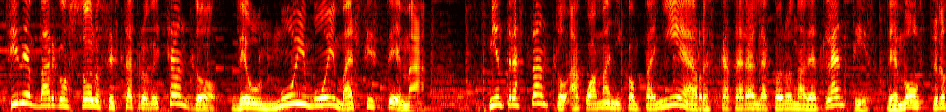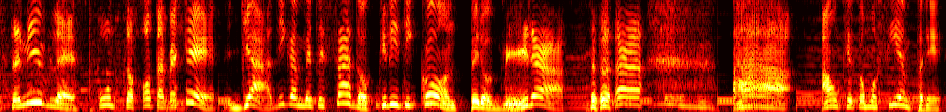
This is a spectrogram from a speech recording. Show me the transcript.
sin embargo solo se está aprovechando de un muy muy mal sistema. Mientras tanto, Aquaman y compañía rescatarán la corona de Atlantis de monstruos temibles. .jpg. Ya, díganme pesado, criticón, pero mira. ah, aunque como siempre,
